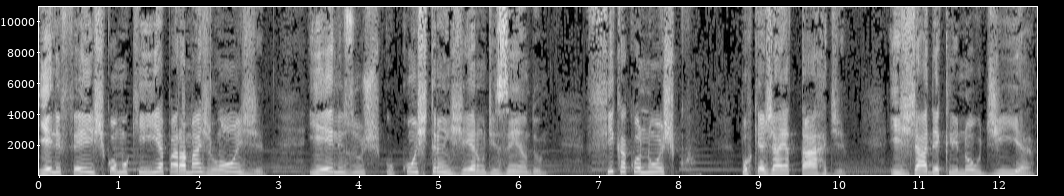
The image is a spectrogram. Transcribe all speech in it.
E ele fez como que ia para mais longe. E eles os, o constrangeram, dizendo: Fica conosco, porque já é tarde e já declinou o dia.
